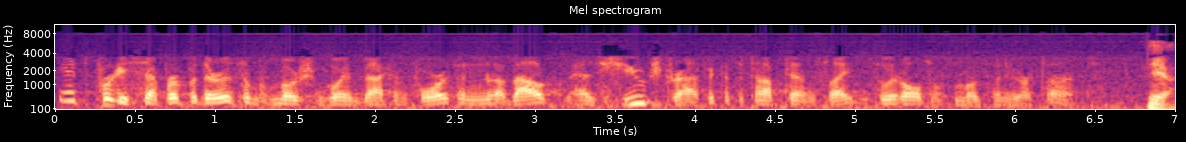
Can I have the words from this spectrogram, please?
It's pretty separate, but there is some promotion going back and forth, and About has huge traffic. It's a top 10 site, and so it also promotes the New York Times. Yeah,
